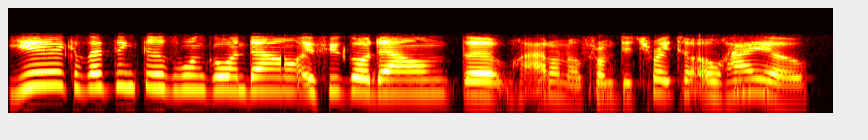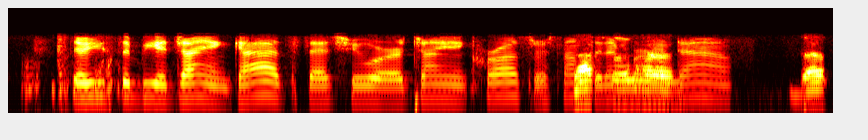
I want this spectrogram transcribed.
Yeah, 'cause I think there's one going down. If you go down the, I don't know, from Detroit to Ohio, there used to be a giant God statue or a giant cross or something That's, that uh, burned down. That's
